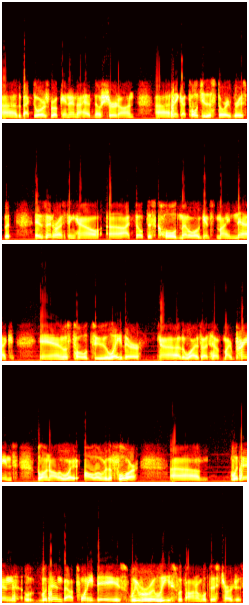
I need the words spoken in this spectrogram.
Uh, the back door was broken in. I had no shirt on. Uh, I think I told you this story, Bruce, but it was interesting how uh, I felt this cold metal against my neck and was told to lay there. Uh, otherwise, I'd have my brains blown all away, all over the floor. Um, within within about 20 days, we were released with honorable discharges.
